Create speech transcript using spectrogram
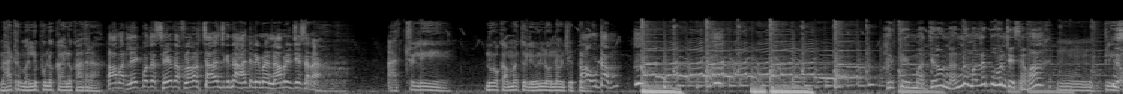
మ్యాటర్ మల్లెపూల కాయలు కాదరా ఆ మరి లేకపోతే సేవ్ ద ఫ్లవర్ ఛాలెంజ్ కింద ఆంటీ ఏమైనా నామినేట్ చేశారా యాక్చువల్లీ నువ్వు ఒక అమ్మాయితో లివిన్లో ఉన్నావు ఉంటాం. అంటే మధ్యలో నన్ను మల్లె పువ్వుని చేసావా? ప్లీజ్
